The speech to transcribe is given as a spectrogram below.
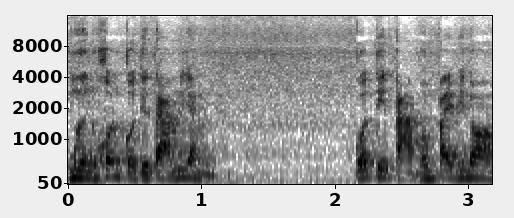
หมื่นคนกดติดตามหรือยังเนี่ยกดติดตามผมไปพี่น้อง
